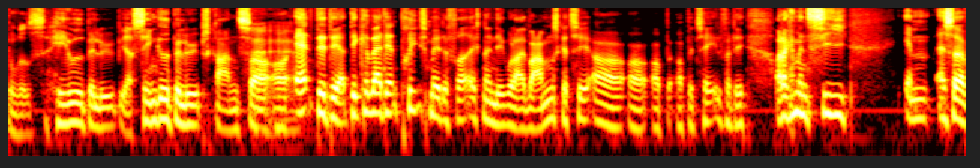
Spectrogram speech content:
du ved, hævede beløb, ja, sænkede beløbsgrænser ja, ja, ja. og alt det der. Det kan være den pris, Mette Frederiksen og Nikolaj Vammen skal til at, at, at, at betale for det. Og der kan man sige, jamen, altså,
